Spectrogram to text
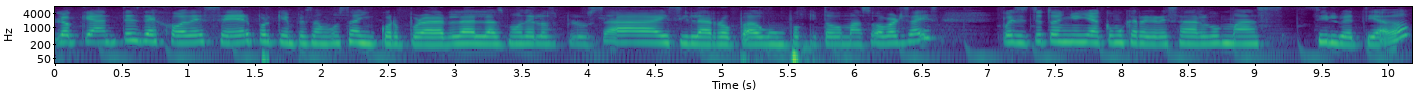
lo que antes dejó de ser porque empezamos a incorporar las modelos plus size y la ropa un poquito más oversize, pues este otoño ya como que regresa algo más silveteado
